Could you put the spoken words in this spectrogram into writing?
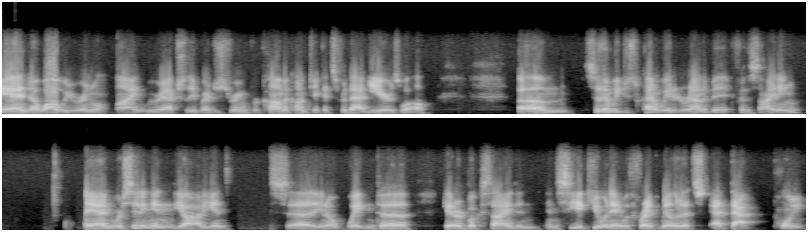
and uh, while we were in line, we were actually registering for Comic Con tickets for that year as well. Um, so then we just kind of waited around a bit for the signing, and we're sitting in the audience, uh, you know, waiting to get our book signed and, and see a Q&A with Frank Miller that's at that point,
